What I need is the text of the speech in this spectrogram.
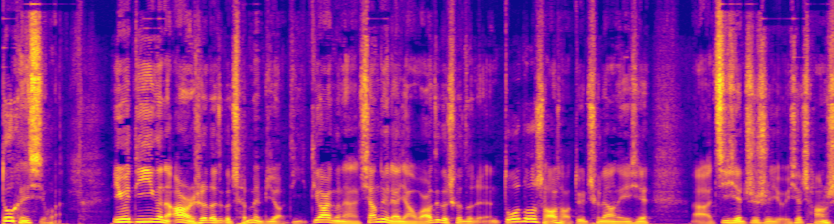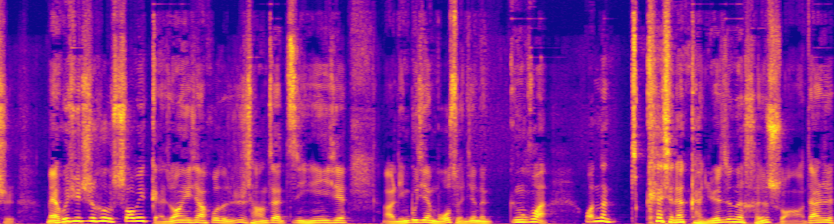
都很喜欢。因为第一个呢，二手车的这个成本比较低；第二个呢，相对来讲，玩这个车子的人多多少少对车辆的一些啊机械知识有一些常识。买回去之后稍微改装一下，或者日常再进行一些啊零部件磨损件的更换，哇，那开起来感觉真的很爽啊！但是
